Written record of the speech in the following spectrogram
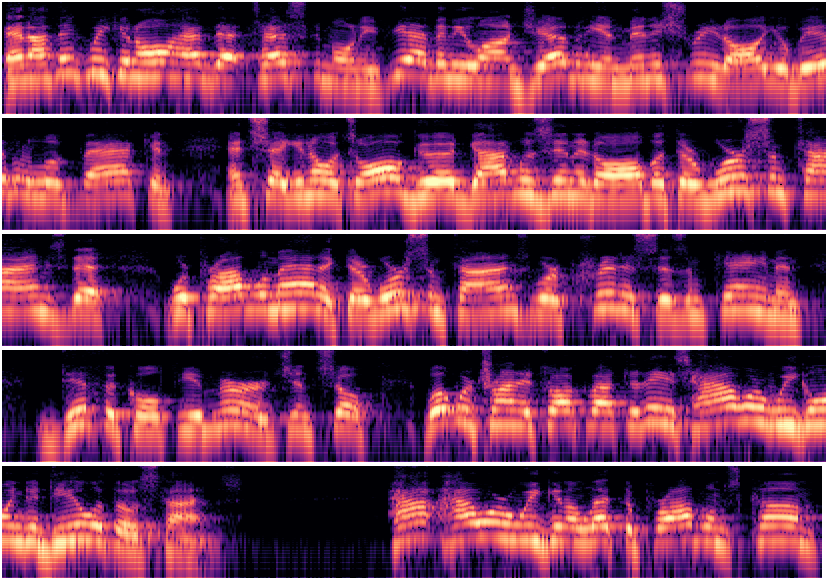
And I think we can all have that testimony. If you have any longevity in ministry at all, you'll be able to look back and, and say, you know, it's all good. God was in it all. But there were some times that were problematic. There were some times where criticism came and difficulty emerged. And so what we're trying to talk about today is how are we going to deal with those times? How, how are we going to let the problems come,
